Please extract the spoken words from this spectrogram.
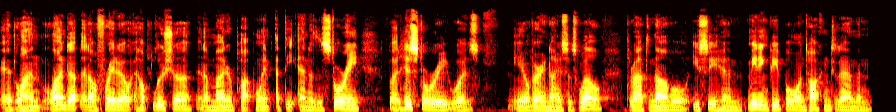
it line, lined up that Alfredo helped Lucia in a minor plot point at the end of the story, but his story was, you know, very nice as well. Throughout the novel, you see him meeting people and talking to them, and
